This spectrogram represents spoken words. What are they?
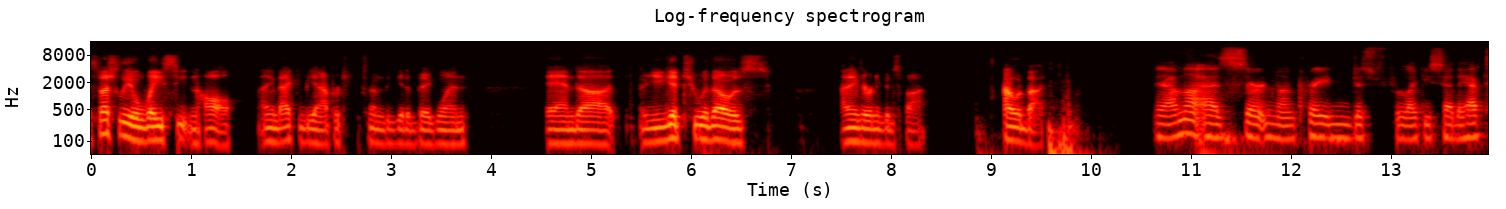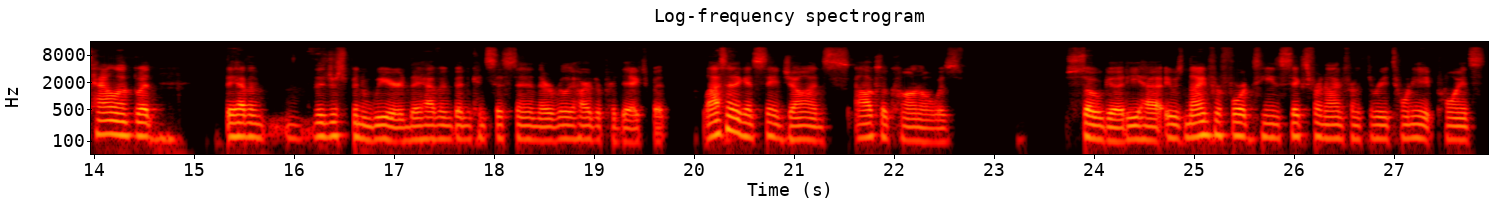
especially away Seton Hall. I think that could be an opportunity for them to get a big win. And uh, you get two of those, I think they're in a good spot. I would buy. Yeah, I'm not as certain on Creighton just for like you said, they have talent, but they haven't they've just been weird. They haven't been consistent and they're really hard to predict. But last night against St. John's, Alex O'Connell was so good. He had it was nine for 14, six for nine from three, 28 points,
